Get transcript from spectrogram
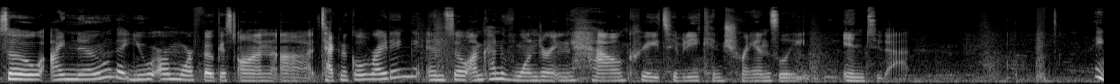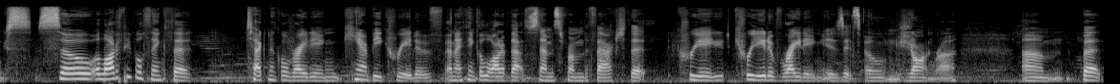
So I know that you are more focused on uh, technical writing, and so I'm kind of wondering how creativity can translate into that. Thanks. So, a lot of people think that technical writing can't be creative, and I think a lot of that stems from the fact that create, creative writing is its own genre. Um, but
